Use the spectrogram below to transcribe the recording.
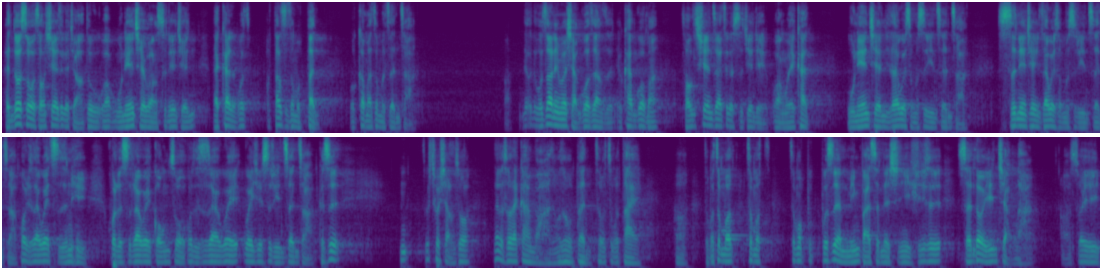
很多时候从现在这个角度往五年前、往十年前来看，我我当时这么笨，我干嘛这么挣扎？啊，我知道你有没有想过这样子，有看过吗？从现在这个时间点往回看，五年前你在为什么事情挣扎？十年前你在为什么事情挣扎？或者在为子女，或者是在为工作，或者是在为为一些事情挣扎？可是。嗯，就想说那个时候在干嘛？怎么这么笨？怎么这么呆？啊，怎么这么这么这么不不是很明白神的心意？其实神都已经讲了啊，所以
